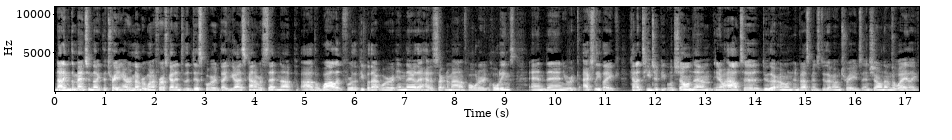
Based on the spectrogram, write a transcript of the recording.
not even to mention like the trading. I remember when I first got into the Discord, like you guys kind of were setting up uh, the wallet for the people that were in there that had a certain amount of holder holdings, and then you were actually like kind of teaching people and showing them, you know, how to do their own investments, do their own trades, and showing them the way. Like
